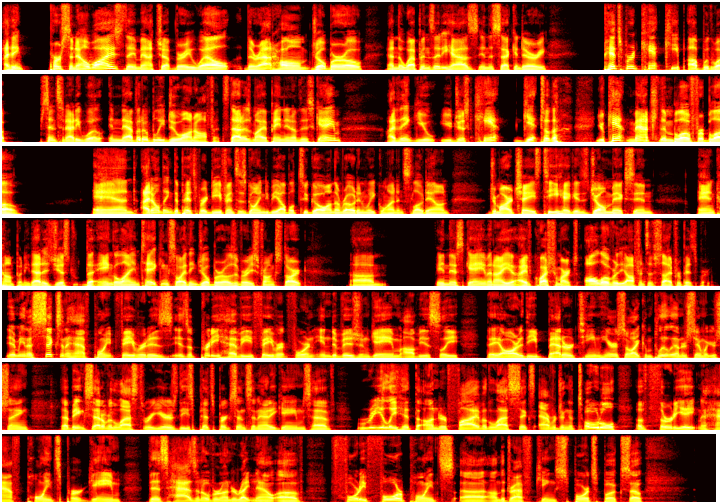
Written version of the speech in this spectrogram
I think, personnel wise, they match up very well. They're at home. Joe Burrow and the weapons that he has in the secondary. Pittsburgh can't keep up with what Cincinnati will inevitably do on offense. That is my opinion of this game. I think you you just can't get to the you can't match them blow for blow. And I don't think the Pittsburgh defense is going to be able to go on the road in week one and slow down Ja'Marr Chase, Tee Higgins, Joe Mixon, and company. That is just the angle I am taking. So I think Joe Burrow is a very strong start um, in this game, and I, I have question marks all over the offensive side for Pittsburgh. I mean, a six and a half point favorite is is a pretty heavy favorite for an in division game. Obviously, they are the better team here, so I completely understand what you're saying. That being said, over the last three years, these Pittsburgh Cincinnati games have really hit the under five of the last six, averaging a total of 38 and a half points per game. This has an over under right now of 44 points uh, on the DraftKings Sportsbook. So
